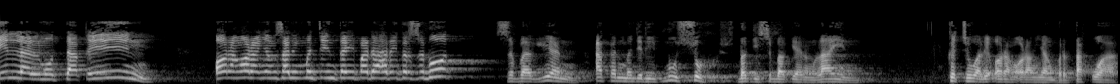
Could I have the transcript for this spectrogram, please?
illa al-muttaqin. Orang-orang yang saling mencintai pada hari tersebut sebagian akan menjadi musuh bagi sebagian yang lain kecuali orang-orang yang bertakwa.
